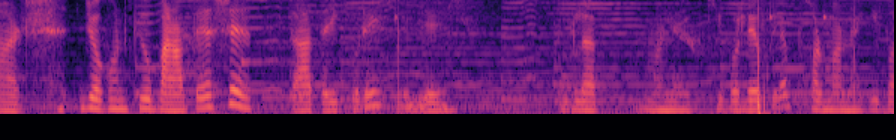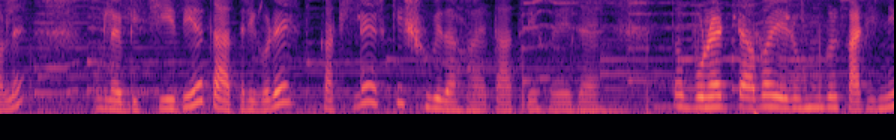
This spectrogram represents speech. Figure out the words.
আর যখন কেউ বানাতে আসে, তাড়াতাড়ি করে এই যে ওগুলা মানে কি বলে ওগুলো ফর্মা নাকি বলে, ওগুলো বিছিয়ে দিয়ে তাড়াতাড়ি করে কাটলে আর কি সুবিধা হয়, তাড়াতাড়ি হয়ে যায়। তো বোনেরটা আবার এরকম করে কাটিনি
